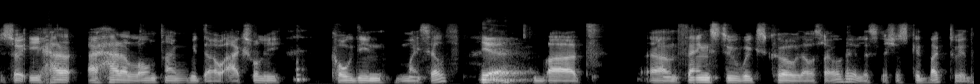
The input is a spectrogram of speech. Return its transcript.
So it had I had a long time without actually coding myself. Yeah. But um, thanks to Wix Code, I was like, okay, let's let's just get back to it,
